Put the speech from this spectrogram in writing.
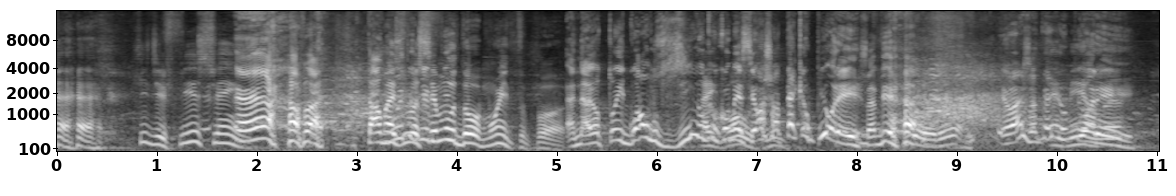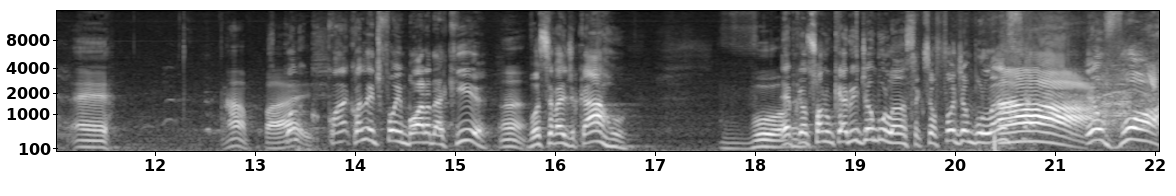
É, que difícil, hein? É, rapaz, tá Mas você difícil. mudou muito, pô. É, Não, eu tô igualzinho Tá que eu comecei. Eu acho até que eu piorei, sabia? Eu acho até que eu mesmo, piorei. né? É. Rapaz. Quando, quando- quando a gente for embora daqui, Ah. você vai de carro? Vou. É porque eu só não quero ir de ambulância, que se eu for de ambulância, Ah! eu vou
